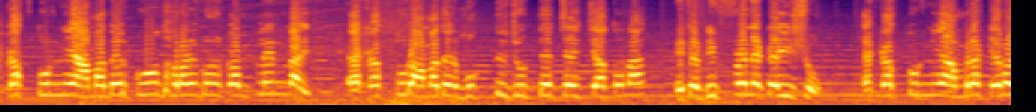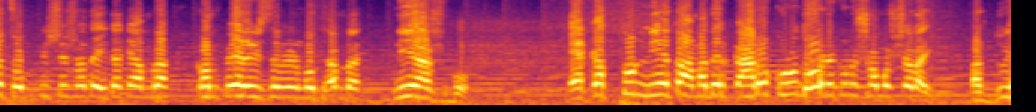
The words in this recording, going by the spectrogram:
একাত্তর নিয়ে আমাদের কোনো ধরনের কোনো কমপ্লেন নাই। একাত্তর আমাদের মুক্তিযুদ্ধের যে চেতনা, এটা ডিফারেন্ট একটা ইস্যু একাত্তর নিয়ে আমরা কেন চব্বিশের সাথে এটাকে আমরা কম্পারিজনের মধ্যে আমরা নিয়ে আসব? একাত্তর নিয়ে তো আমাদের কারও কোনো ধরনের কোনো সমস্যা নাই। আর দুই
